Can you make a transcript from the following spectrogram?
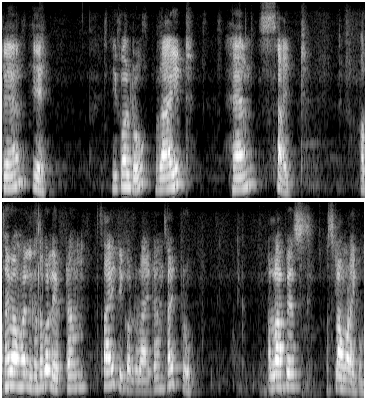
tan A equal to right hand side অথবা আমরা লিখে দেবো left hand side equal to right hand side proof আল্লাহ হাফেজ। আসসালামু আলাইকুম।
